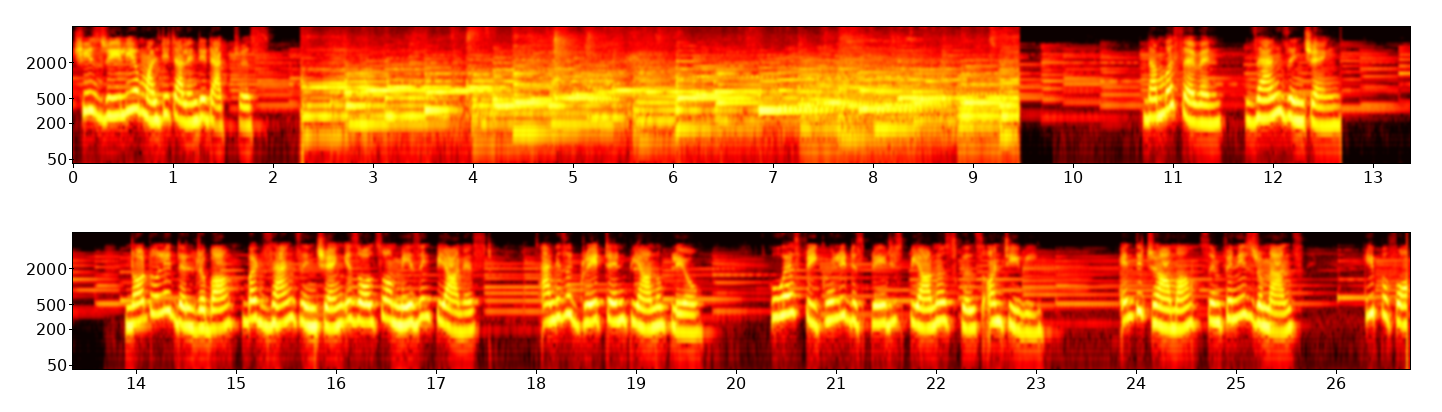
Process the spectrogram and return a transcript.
She is really a multi talented actress. Number 7. Zhang Xincheng Not only Dilraba, but Zhang Xincheng is also amazing pianist and is a great 10 piano player who has frequently displayed his piano skills on TV. In the drama Symphony's Romance, he performed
